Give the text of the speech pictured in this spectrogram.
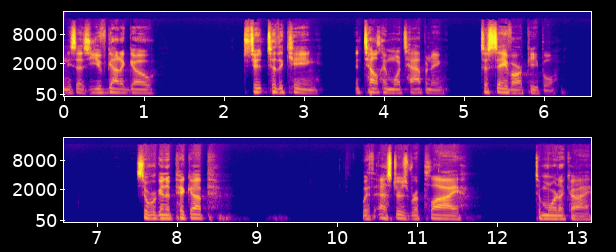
and he says, You've got to go to, to the king and tell him what's happening to save our people. So we're going to pick up with Esther's reply to Mordecai.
